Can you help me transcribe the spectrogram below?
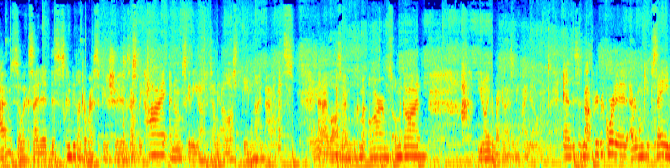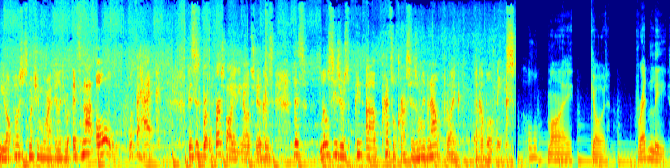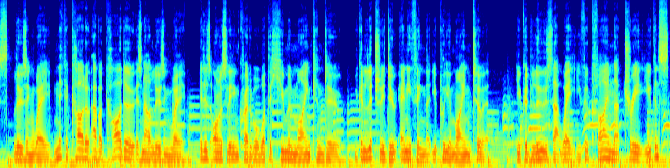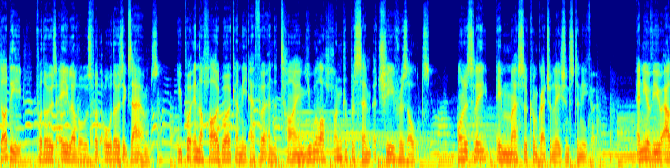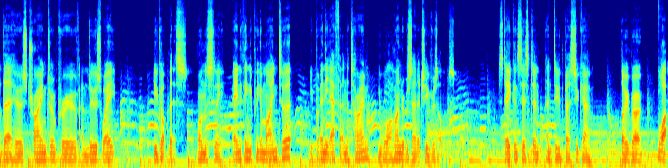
I'm so excited. This is gonna be like a recipe to show you exactly. Hi, I know I'm skinny, you don't have to tell me. I lost 89 pounds. And I lost, I mean, look at my arms, oh my God. You don't even recognize me, I know. And this is not pre-recorded. Everyone keeps saying you don't post as much anymore. I feel like you're, it's not old. What the heck? This is, first of all, you know it's new because this Little Caesars uh, pretzel crust has only been out for like a couple of weeks. Oh my god. Breadley's losing weight. Nikocado Avocado is now losing weight. It is honestly incredible what the human mind can do. You can literally do anything that you put your mind to it. You could lose that weight, you could climb that tree, you can study for those A levels, for all those exams. You put in the hard work and the effort and the time, you will 100% achieve results. Honestly, a massive congratulations to Nico. Any of you out there who is trying to improve and lose weight, you got this. Honestly, anything you put your mind to it, you put in the effort and the time, you will 100% achieve results. Stay consistent and do the best you can. Love you, bro. What?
